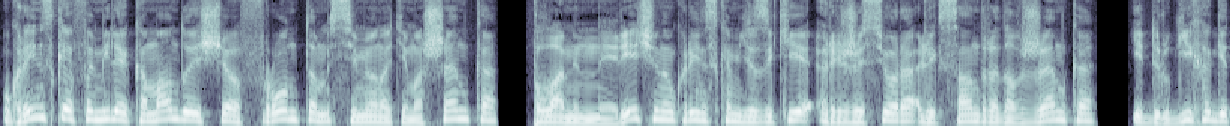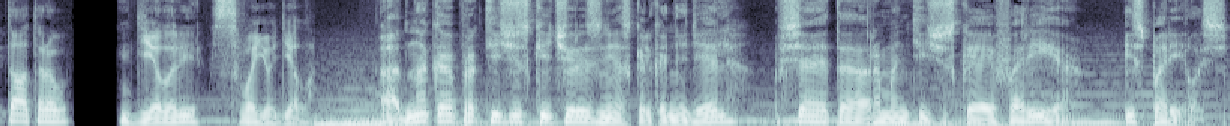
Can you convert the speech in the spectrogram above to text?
украинская фамилия командующего фронтом Семена Тимошенко, пламенные речи на украинском языке режиссера Александра Давженко и других агитаторов делали свое дело. Однако практически через несколько недель вся эта романтическая эйфория испарилась.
